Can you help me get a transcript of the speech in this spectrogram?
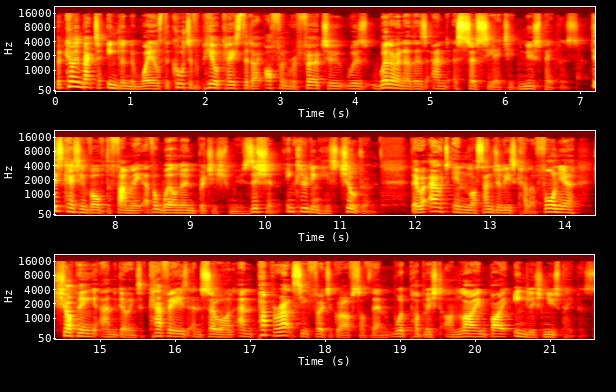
But coming back to England and Wales, the Court of Appeal case that I often refer to was Weller and Others and Associated Newspapers. This case involved the family of a well-known British musician, including his children. They were out in Los Angeles, California, shopping and going to cafes and so on, and paparazzi photographs of them were published online by English newspapers.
